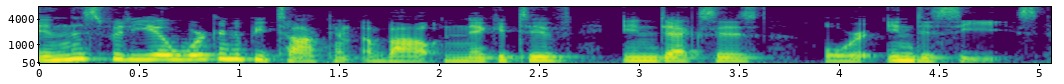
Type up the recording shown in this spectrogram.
In this video, we're going to be talking about negative indexes or indices.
